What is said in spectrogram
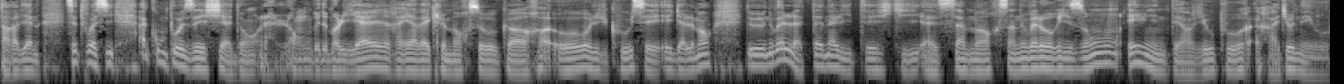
parviennent cette fois-ci à composer dans la langue de Molière, et avec le morceau corps haut, du coup c'est également de nouvelles tonalités qui s'amorcent, un nouvel horizon et une interview pour Radio Néo.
